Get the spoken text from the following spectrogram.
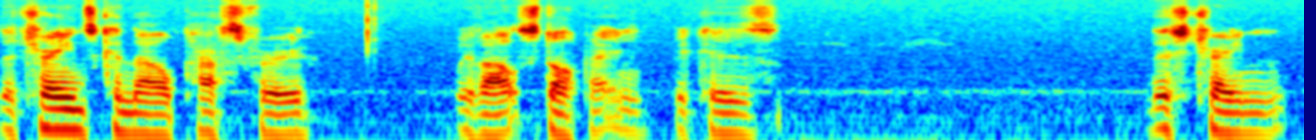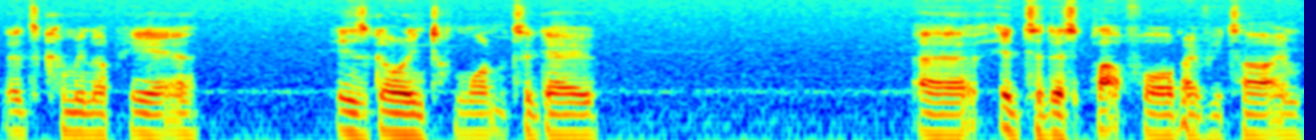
The trains can now pass through without stopping because this train that's coming up here is going to want to go uh, into this platform every time.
